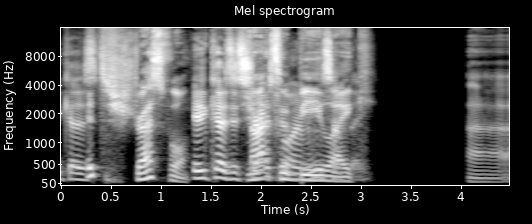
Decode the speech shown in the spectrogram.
because It's stressful. because it's Not stressful to and be means like, something. uh,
